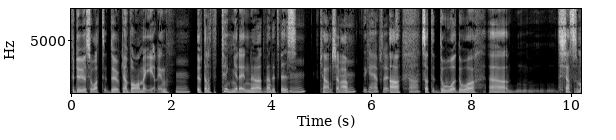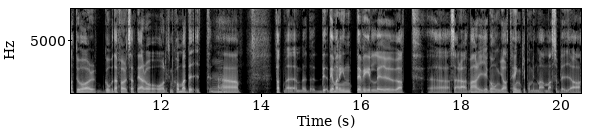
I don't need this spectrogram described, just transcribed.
för du är så att du kan vara med Elin Mm, utan att det tynger dig nödvändigtvis. mm, Kanske va? mm, det kan jag absolut. Ja. Ja. Så att då, då eh, känns det som att du har goda förutsättningar att, att liksom komma dit. Mm. Eh, För att, eh, det, det, man inte vill är ju att uh, så här, varje gång jag tänker på min mamma så blir jag,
